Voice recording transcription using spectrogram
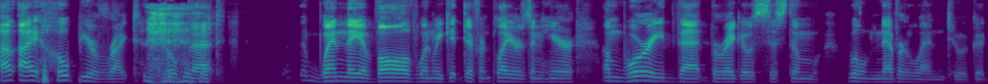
I, I hope you're right. I hope that when they evolve, when we get different players in here, I'm worried that Borrego's system will never lend to a good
